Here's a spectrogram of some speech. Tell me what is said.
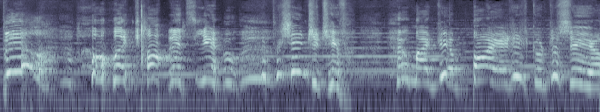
Bill! Oh my god, it's you! Representative! Oh, my dear boy, it is good to see you.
